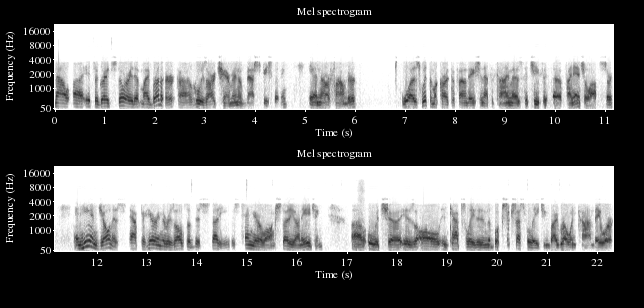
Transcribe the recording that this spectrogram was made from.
Now, uh, it's a great story that my brother, uh, who is our chairman of Masterpiece Living and our founder, was with the MacArthur Foundation at the time as the chief uh, financial officer. And he and Jonas, after hearing the results of this study, this 10 year long study on aging, uh, which uh, is all encapsulated in the book Successful Aging by Rowe and Kahn. They were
